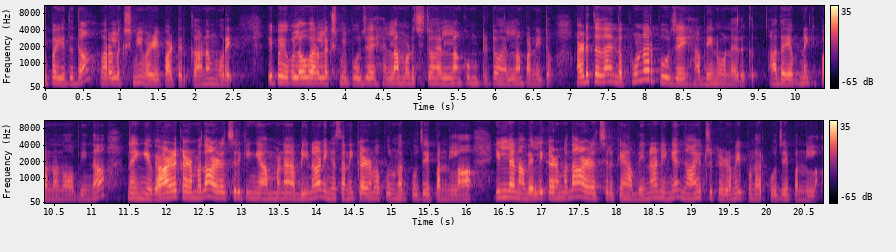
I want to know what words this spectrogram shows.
இப்போ இதுதான் வரலட்சுமி வழிபாட்டிற்கான முறை. இப்போ இவ்வளோ வரலட்சுமி பூஜை எல்லாம் முடிச்சிட்டோம் எல்லாம் கும்பிட்டுட்டோம் எல்லாம் பண்ணிட்டோம். அடுத்ததாக இந்த புனர் பூஜை அப்படின்னு ஒன்று இருக்குது அதை என்னைக்கு பண்ணணும் அப்படின்னா நான் இங்கே வியாழக்கிழமை தான் அழைச்சிருக்கீங்க அம்மனை அப்படின்னா நீங்கள் சனிக்கிழமை புனர் பூஜை பண்ணலாம். இல்லை நான் வெள்ளிக்கிழமை தான் அழைச்சிருக்கேன் அப்படின்னா நீங்கள் ஞாயிற்றுக்கிழமை புனர் பூஜை பண்ணலாம்.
